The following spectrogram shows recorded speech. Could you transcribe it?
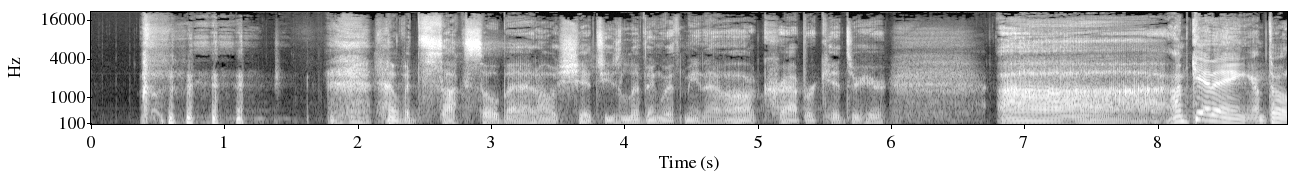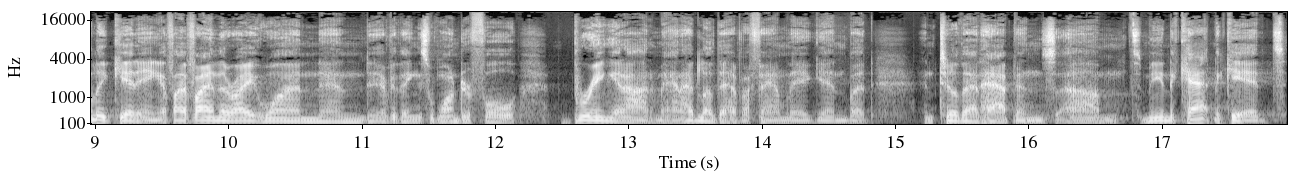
that would suck so bad. Oh shit, she's living with me now. Oh crap, her kids are here. Ah, I'm kidding. I'm totally kidding. If I find the right one and everything's wonderful, bring it on, man. I'd love to have a family again, but until that happens, um, it's me and the cat and the kids.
